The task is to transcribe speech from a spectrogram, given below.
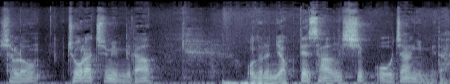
샬롬, 좋은 아침입니다. 오늘은 역대상 15장입니다.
